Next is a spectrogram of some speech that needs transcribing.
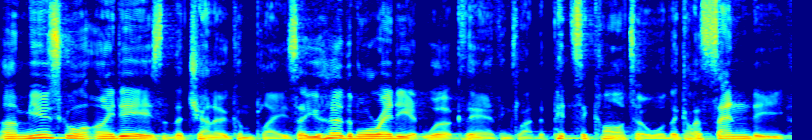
uh, musical ideas that the cello can play. So you heard them already at work there, things like the pizzicato or the glissandi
